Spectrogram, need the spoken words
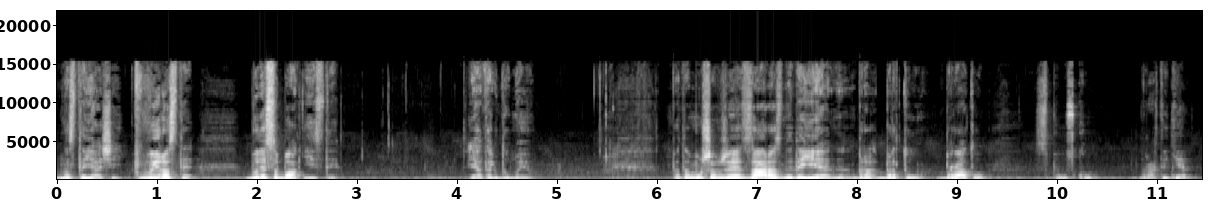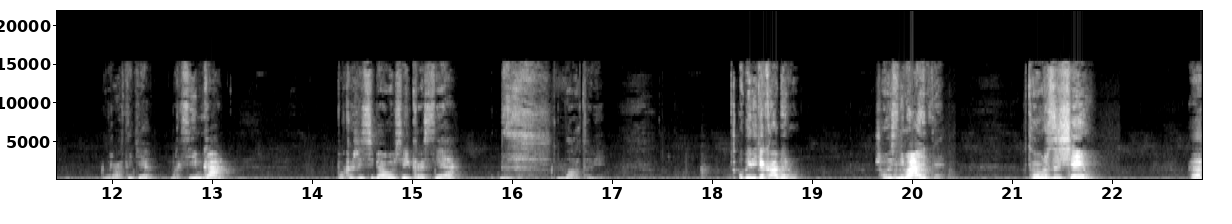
настоящий. Виросте, буде собак їсти. Я так думаю. Тому що вже зараз не дає брату, брату спуску. Здравствуйте. Здравствуйте. Максимка. Покажи себя во всей красе. Пф, На тобі. Уберіть камеру. Що ви знімаєте? Хто вам розрішив? А?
